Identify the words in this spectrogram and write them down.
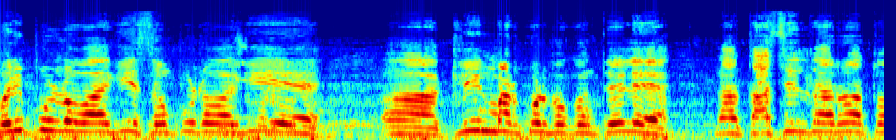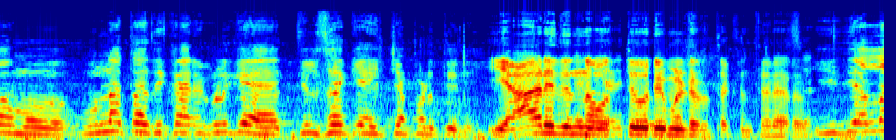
ಪರಿಪೂರ್ಣವಾಗಿ, ಸಂಪೂರ್ಣವಾಗಿ ಕ್ಲೀನ್ ಮಾಡ್ಕೊಡ್ಬೇಕು ಅಂತೇಳಿ ನಾವು ತಹಸೀಲ್ದಾರು ಅಥವಾ ಉನ್ನತ ಅಧಿಕಾರಿಗಳಿಗೆ ತಿಳಿಸಕ್ಕೆ ಇಚ್ಛೆ ಪಡ್ತೀನಿ ಯಾರು ಇದನ್ನ ಒತ್ತುವರಿ ಮಾಡಿರ್ತಕ್ಕಂಥ ಯಾರು? ಇದೆಲ್ಲ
